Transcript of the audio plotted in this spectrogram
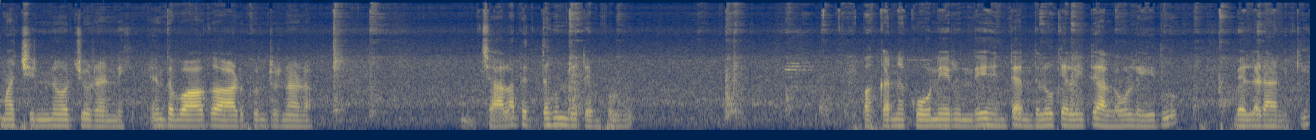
మా చిన్నోడు చూడండి ఎంత బాగా ఆడుకుంటున్నాడో. చాలా పెద్దగా ఉంది టెంపుల్. పక్కన కోనేరు ఉంది అంటే అందులోకి వెళ్ళైతే అలో లేదు వెళ్ళడానికి.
